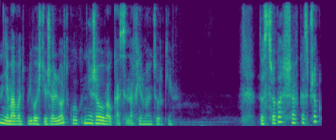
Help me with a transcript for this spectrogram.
Nie ma wątpliwości, że Lord Cook nie żałował kasy na firmę córki. Dostrzegasz szafkę z, przek-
